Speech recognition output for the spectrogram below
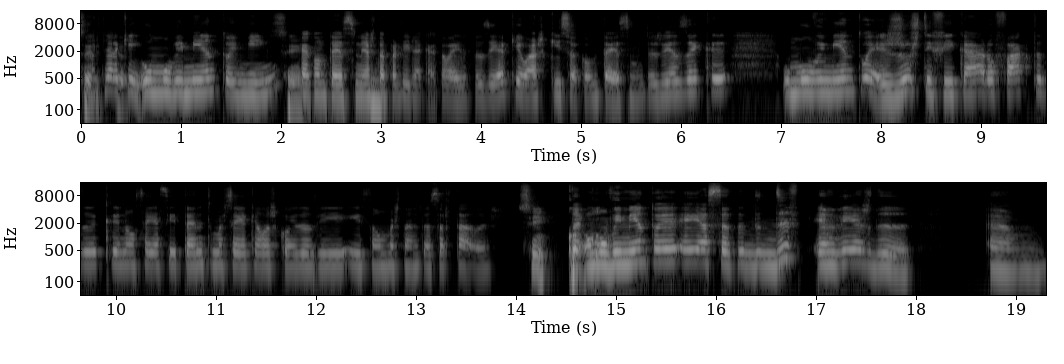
partilhar aqui um movimento em mim Sim. que acontece nesta partilha que acabei de fazer, que eu acho que isso acontece muitas vezes, é que o movimento é justificar o facto de que não sei assim tanto, mas sei aquelas coisas e, e são bastante acertadas. Sim. o movimento é, é essa de, de, de, em vez de um,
